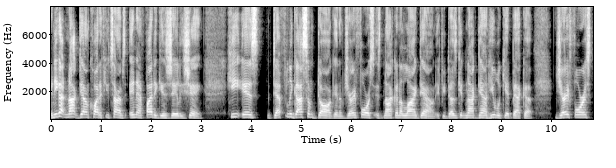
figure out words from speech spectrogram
And he got knocked down quite a few times in that fight against Zhilei Zhang. He is definitely got some dog in him. Jerry Forrest is not going to lie down. If he does get knocked down, he will get back up. Jerry Forrest,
